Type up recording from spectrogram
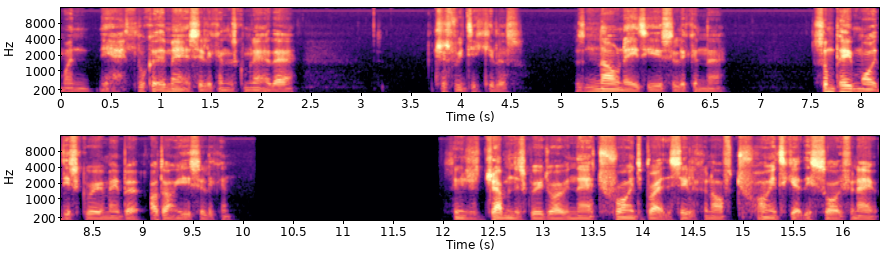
when, yeah, look at the amount of silicon that's coming out of there. Just ridiculous. There's no need to use silicon there. Some people might disagree with me, but I don't use silicon. So I'm just jabbing the screwdriver in there, trying to break the silicon off, trying to get this siphon out.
